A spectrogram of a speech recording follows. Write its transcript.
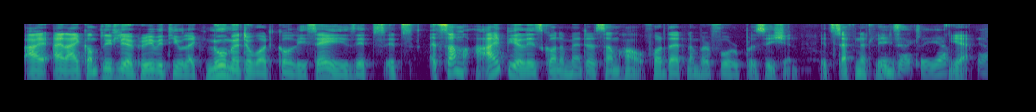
I and I completely agree with you. Like no matter what Kohli says, it's it's, some IPL is gonna matter somehow for that number four position. It's definitely Exactly. Yeah. Yeah. Yeah.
